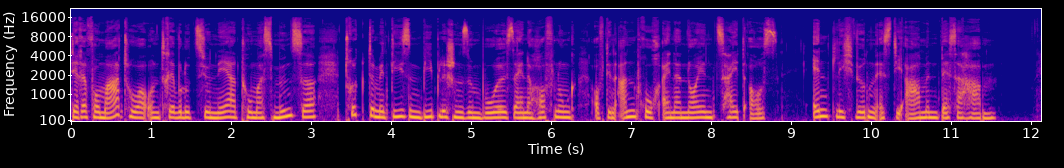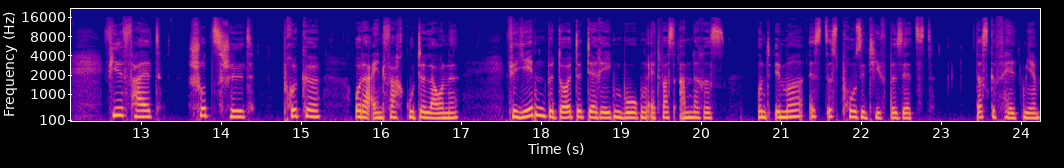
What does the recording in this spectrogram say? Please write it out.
Der Reformator und Revolutionär Thomas Münzer drückte mit diesem biblischen Symbol seine Hoffnung auf den Anbruch einer neuen Zeit aus. Endlich würden es die Armen besser haben. Vielfalt, Schutzschild, Brücke oder einfach gute Laune. Für jeden bedeutet der Regenbogen etwas anderes und immer ist es positiv besetzt. Das gefällt mir.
